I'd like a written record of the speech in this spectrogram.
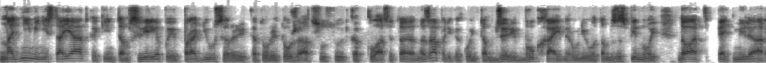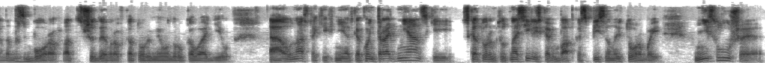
Над ними не стоят какие-нибудь там свирепые продюсеры, которые тоже отсутствуют как класс. Это на Западе какой-нибудь там Джерри Брукхаймер, у него там за спиной 25 миллиардов сборов от шедевров, которыми он руководил. А у нас таких нет. Какой-нибудь Роднянский, с которым тут носились, как бабка с писаной торбой, не слушая,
